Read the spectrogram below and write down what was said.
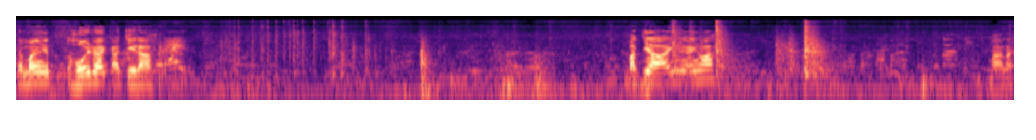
nó mang hối ra cả chị ra bắt giờ anh anh hoa? Bán á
